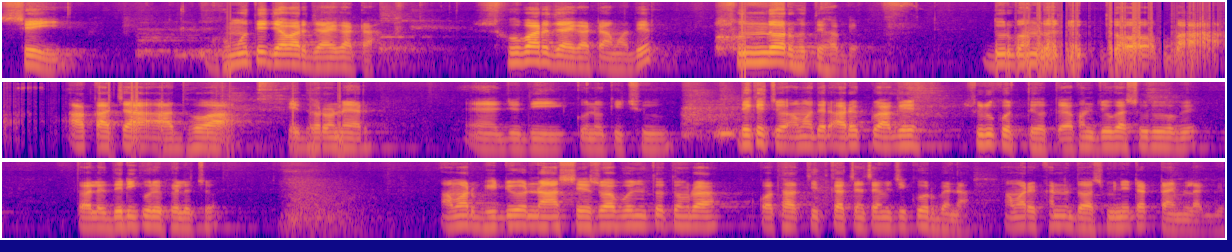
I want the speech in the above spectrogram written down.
সেই ঘুমোতে যাওয়ার জায়গাটা, শোবার জায়গাটা আমাদের সুন্দর হতে হবে। দুর্গন্ধযুক্ত বা আকাচা, আধোয়া এ ধরনের যদি কোনো কিছু দেখেছ, আমাদের আরেকটু আগে শুরু করতে হতো, এখন যোগা শুরু হবে। তাহলে দেরি করে ফেলেছো। আমার ভিডিও না শেষ হওয়া পর্যন্ত তোমরা কথা চিৎকার চেঁচামেচি করবে না। আমার এখানে দশ মিনিট আর টাইম লাগবে।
